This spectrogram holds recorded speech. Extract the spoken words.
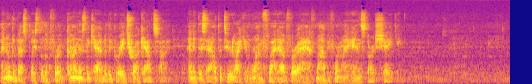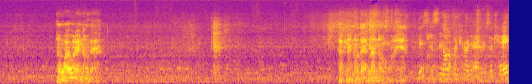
I know the best place to look for a gun is the cab of the gray truck outside. And at this altitude, I can run flat out for a half mile before my hands start shaking. Now, why would I know that? How can I know that and not know who I am? This is not my current address, okay?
